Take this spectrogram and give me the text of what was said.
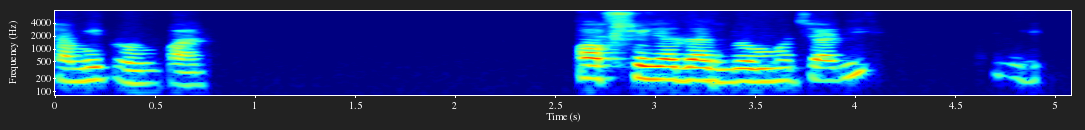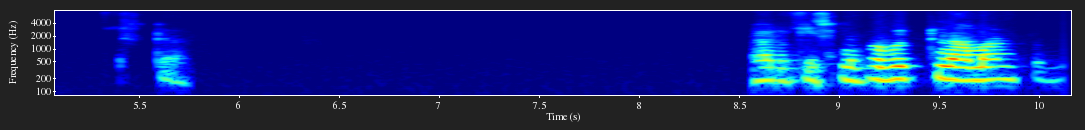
স্বামী প্রভুপাদ। অক্ষয়া দাস ব্রহ্মচারী। হরে কৃষ্ণ প্রভু একটু নামান প্রভু।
